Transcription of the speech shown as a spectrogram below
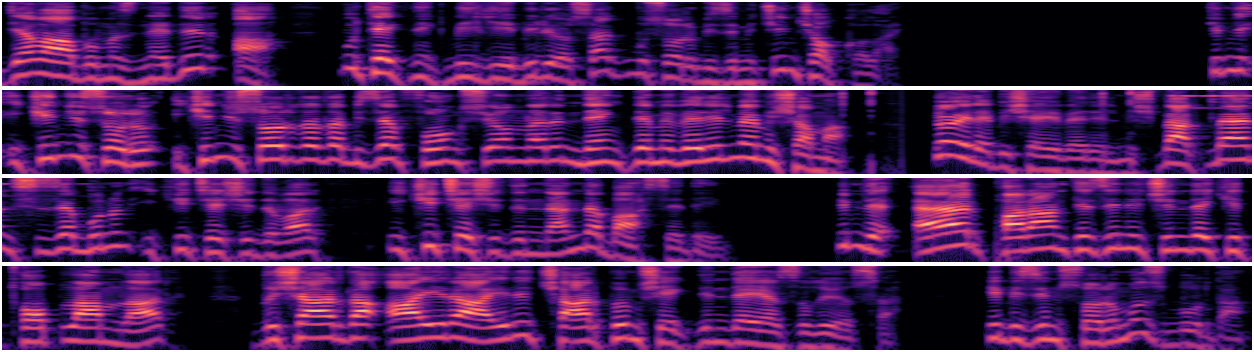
Cevabımız nedir? A. Bu teknik bilgiyi biliyorsak bu soru bizim için çok kolay. Şimdi ikinci soru. İkinci soruda da bize fonksiyonların denklemi verilmemiş ama şöyle bir şey verilmiş. Bak ben size bunun iki çeşidi var. İki çeşidinden de bahsedeyim. Şimdi eğer parantezin içindeki toplamlar dışarıda ayrı ayrı çarpım şeklinde yazılıyorsa ki bizim sorumuz buradan.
